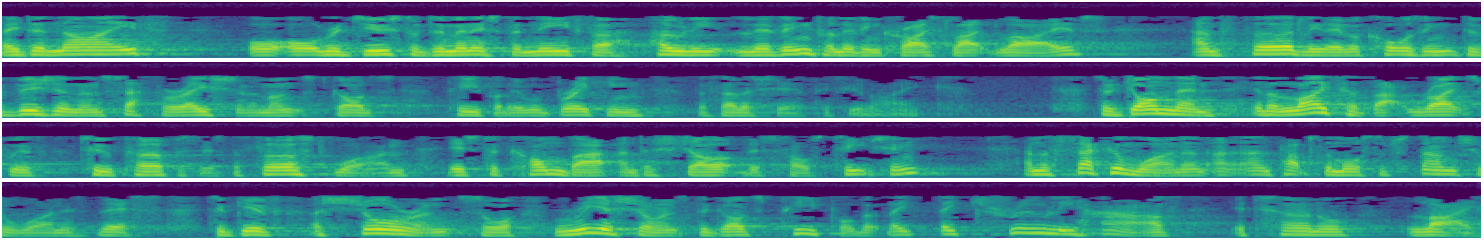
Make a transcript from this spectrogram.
they denied or, or reduced or diminished the need for holy living, for living Christ-like lives. And thirdly, they were causing division and separation amongst God's people. They were breaking the fellowship, if you like. So John then, in the light of that, writes with two purposes. The first one is to combat and to show up this false teaching. And the second one, and, and, perhaps the more substantial one, is this to give assurance or reassurance to God's people that they, they truly have eternal life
